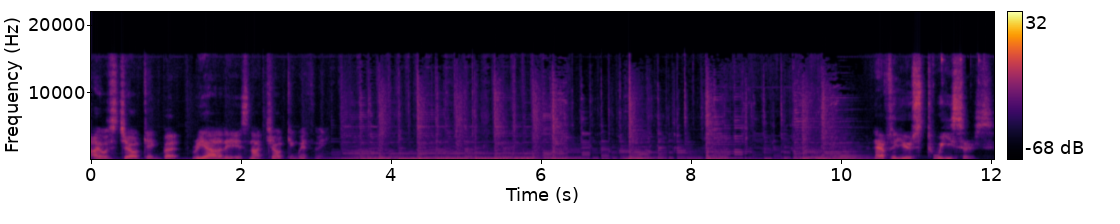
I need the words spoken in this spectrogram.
I was joking, but reality is not joking with me. I have to use tweezers.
